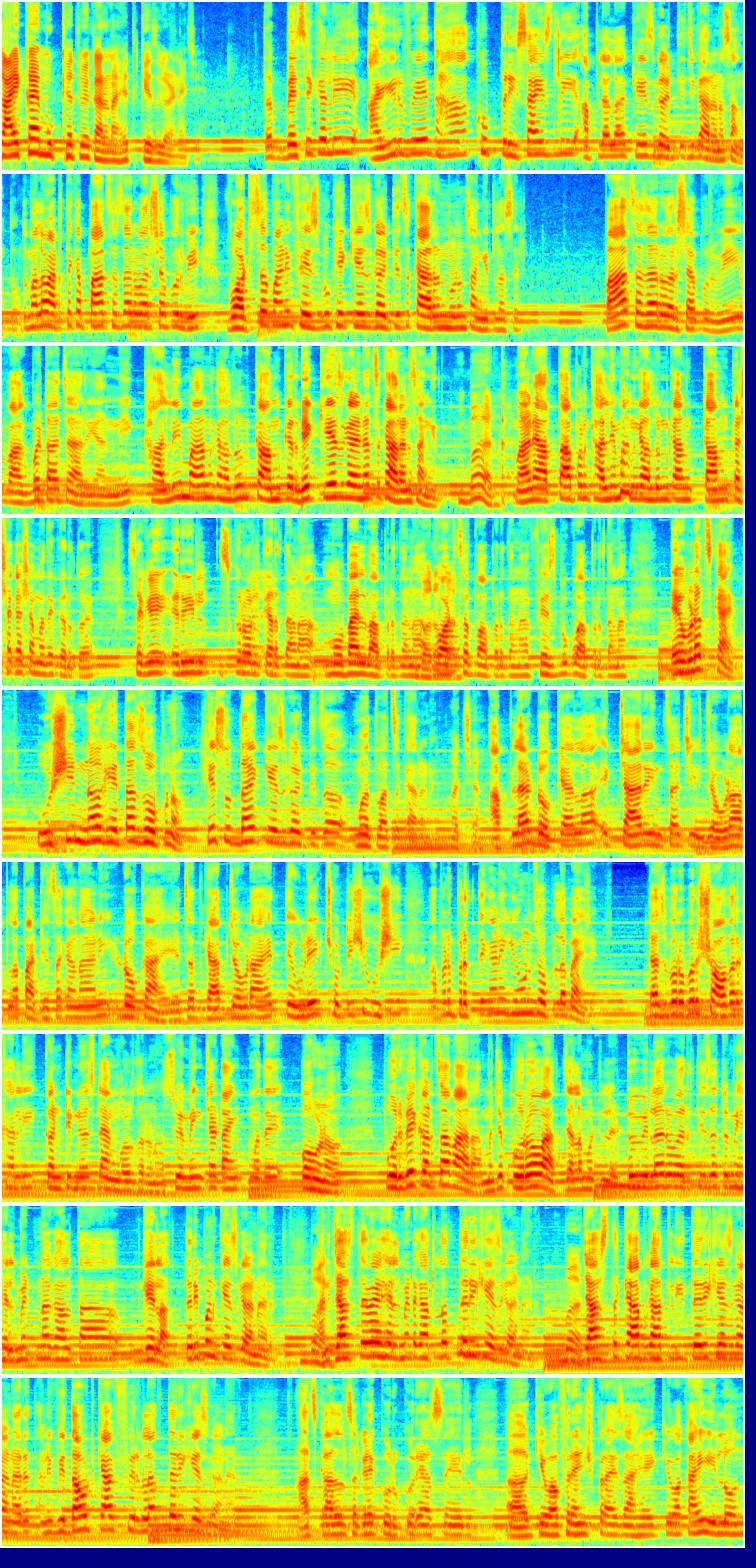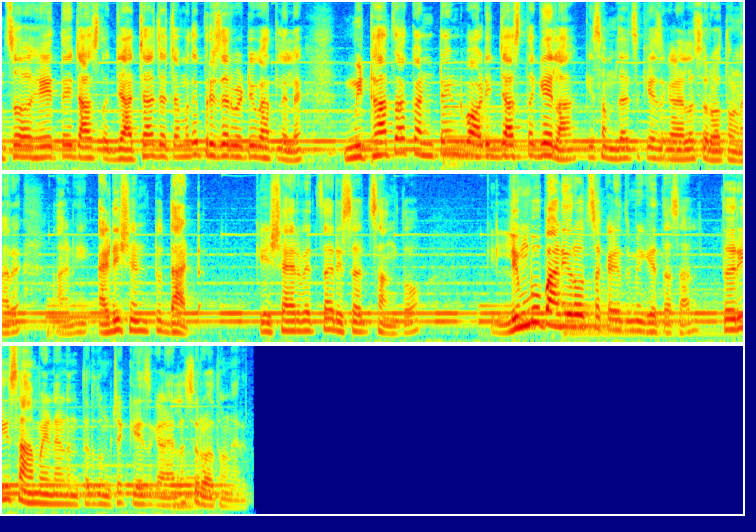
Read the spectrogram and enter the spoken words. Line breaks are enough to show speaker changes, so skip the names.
काय काय मुख्यत्वे कारण आहेत केस गळण्याची?
तर बेसिकली आयुर्वेद हा खूप प्रिसाइजली आपल्याला केस गळतीची कारणं सांगतो. तुम्हाला वाटतं का पाच हजार वर्षापूर्वी व्हॉट्सअप आणि फेसबुक हे केस गळतीचं कारण म्हणून सांगितलं असेल? पाच हजार वर्षापूर्वी वाघभटाचार्यांनी खाली मान घालून काम करणे हे केस गळण्याचं कारण सांगितलं.
बर.
आणि आता आपण खाली मान घालून काम काम कशा कशामध्ये करतोय? सगळे रील स्क्रोल करताना मोबाईल वापरताना. व्हॉट्सअप वापरताना फेसबुक वापरताना एवढंच काय? उशी न घेता झोपणं हे सुद्धा एक केस गळतीचं महत्वाचं कारण आहे.
अच्छा.
आपल्या डोक्याला एक चार इंचाची जेवढा आपला पाठीचा कणा आणि डोका आहे याच्यात गॅप जेवढा आहे तेवढी एक छोटीशी उशी आपण प्रत्येकाने घेऊन झोपलं पाहिजे. त्याचबरोबर शॉवर खाली कंटिन्युअसली आंघोळ करणं स्विमिंगच्या टँकमध्ये पोहणं पूर्वेकडचा वारा म्हणजे पूर्ववात ज्याला म्हटलं टू व्हीलरवरती जर तुम्ही हेल्मेट न घालता गेलात तरी पण केस गळणार आहेत. आणि जास्त वेळ हेल्मेट घातलं तरी केस गळणार आहेत. जास्त कॅब घातली तरी केस गळणार आहेत. आणि विदाऊट कॅब फिरला तरी केस गळणार आहेत. आजकाल सगळे कुरकुरे असेल किंवा फ्रेंच फ्राईज आहे किंवा काही लोणचं हे ते जास्त ज्याच्या ज्याच्यामध्ये प्रिझर्वेटिव्ह घातलेलं आहे मिठाचा कंटेंट बॉडीत जास्त गेला की समजायचं केस गळायला सुरुवात होणार आहे. आणि ॲडिशन टू दॅट केश आयुर्वेदचा रिसर्च सांगतो की लिंबू पाणी रोज सकाळी तुम्ही घेत असाल तरी सहा महिन्यानंतर तुमचे केस गळायला सुरुवात होणार आहे.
